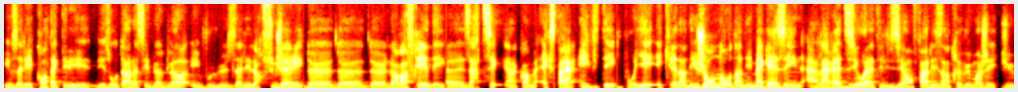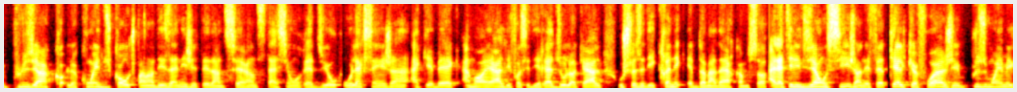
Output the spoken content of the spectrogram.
Et vous allez contacter les, auteurs de ces blogs-là et vous allez leur suggérer de, leur offrir des euh, articles hein, comme experts invités. Vous pourriez écrire dans des journaux, dans des magazines, à la radio, à la télévision, faire des entrevues. Moi, j'ai eu plusieurs, le coin du coach pendant des années. J'étais dans différentes stations radio au Lac-Saint-Jean, à Québec, à Montréal. Des fois, c'est des radios locales où je faisais des chroniques hebdomadaires comme ça. À la télévision aussi, j'en ai fait quelques fois. J'ai plus ou moins aimé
